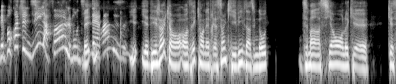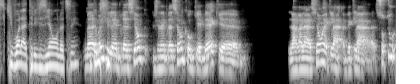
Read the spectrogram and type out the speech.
Mais pourquoi tu le dis, la folle, maudite Thérèse? Il y, a des gens qui ont, on dirait, qui ont l'impression qu'ils vivent dans une autre dimension là, que, que ce qu'ils voient à la télévision. Là, ben, moi, j'ai l'impression, j'ai l'impression qu'au Québec, euh, la relation avec la, avec la. Surtout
